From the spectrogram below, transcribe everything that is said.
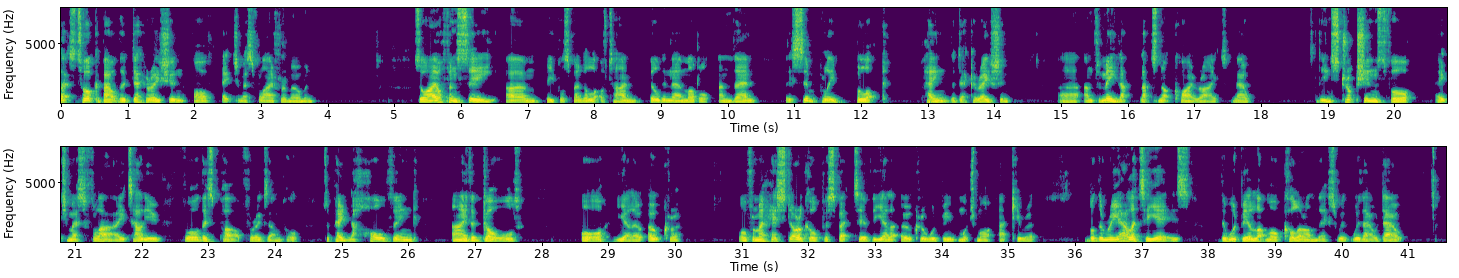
let's talk about the decoration of HMS Fly for a moment. So I often see um, people spend a lot of time building their model and then they simply block paint the decoration. Uh, and for me, that, that's not quite right. Now, the instructions for HMS Fly tell you for this part, for example, to paint the whole thing either gold or yellow ochre. Well, from a historical perspective, the yellow ochre would be much more accurate. But the reality is, there would be a lot more colour on this with, without doubt.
